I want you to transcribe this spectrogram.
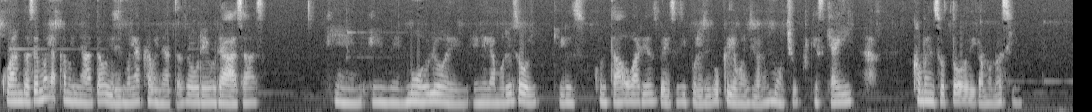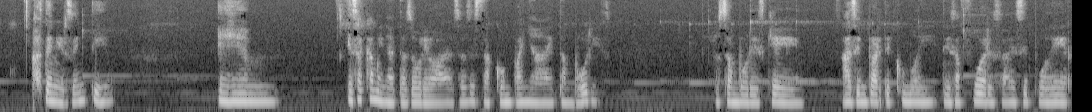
cuando hacemos la caminata o hicimos la caminata sobre brasas en, el módulo en, El Amor es Hoy, que les he contado varias veces y por eso digo que lo menciono mucho, porque es que ahí comenzó todo, digámoslo así, a tener sentido. Em, esa caminata sobre brasas está acompañada de tambores. Los tambores que hacen parte como de, esa fuerza, de ese poder,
